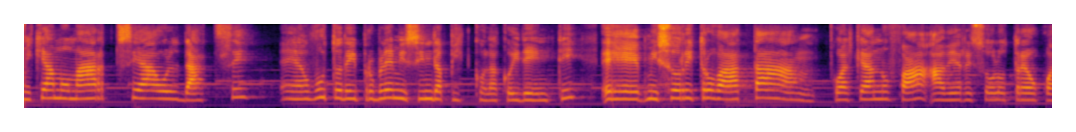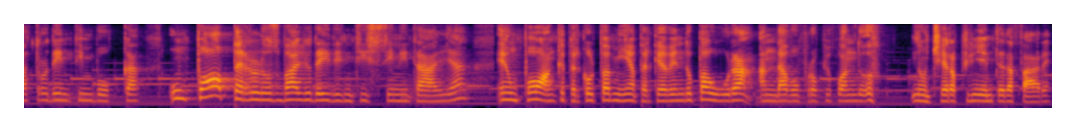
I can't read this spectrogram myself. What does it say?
Mi chiamo Marzia Oldazzi e ho avuto dei problemi sin da piccola coi denti e mi sono ritrovata qualche anno fa a avere solo tre o quattro denti in bocca, un po' per lo sbaglio dei dentisti in Italia e un po' anche per colpa mia perché avendo paura andavo proprio quando non c'era più niente da fare.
